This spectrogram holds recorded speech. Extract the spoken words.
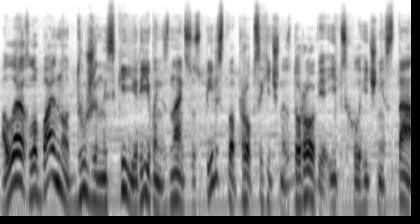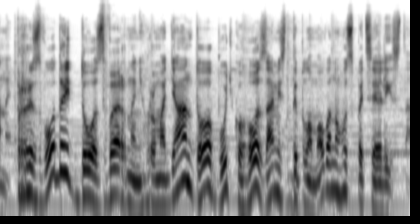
Але глобально дуже низький рівень знань суспільства про психічне здоров'я і психологічні стани призводить до звернень громадян до будь-кого замість дипломованого спеціаліста.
